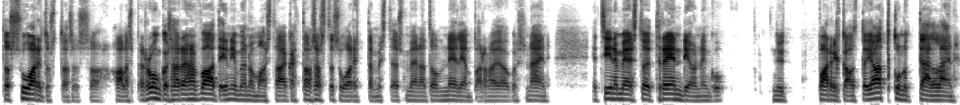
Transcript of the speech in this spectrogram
tuossa suoritustasossa alaspäin. Runkosarjahan vaatii nimenomaan sitä aika tasasta suorittamista, jos meidän on neljän parhaan joukossa näin. Et siinä mielessä tuo trendi on niin kuin nyt pari kautta jatkunut tällainen,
